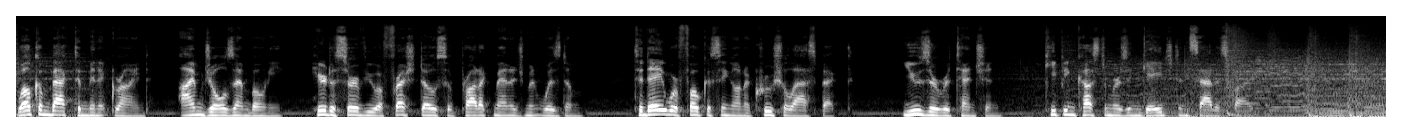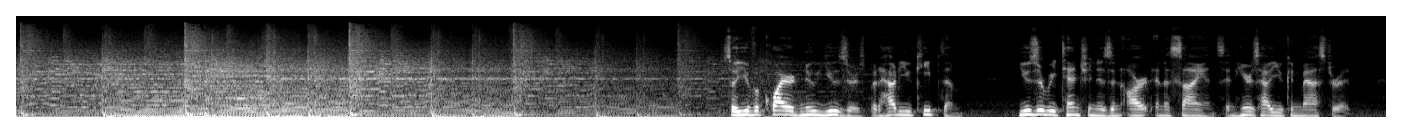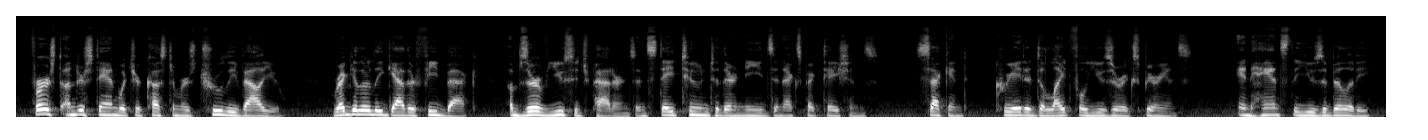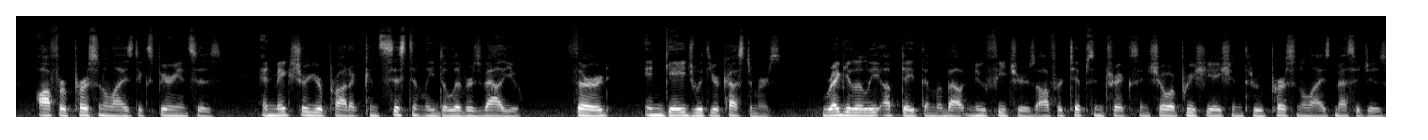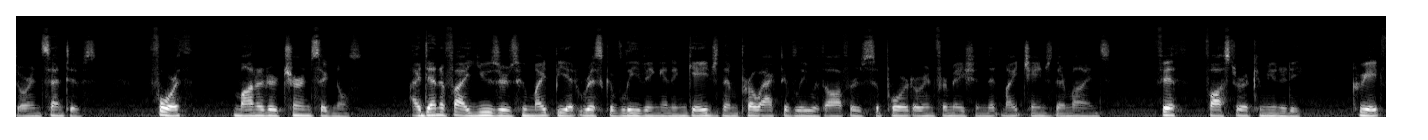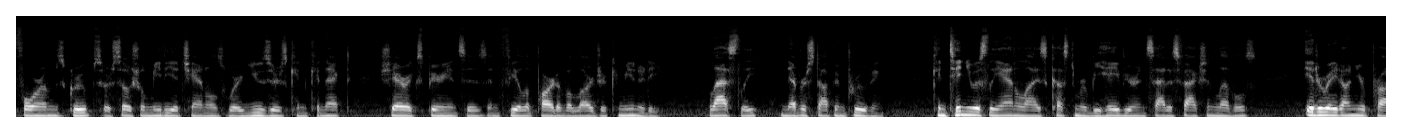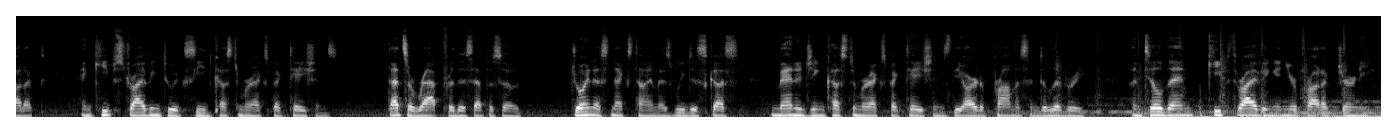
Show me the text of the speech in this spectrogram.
Welcome back to Minute Grind. I'm Joel Zamboni, here to serve you a fresh dose of product management wisdom. Today we're focusing on a crucial aspect user retention, keeping customers engaged and satisfied. So you've acquired new users, but how do you keep them? User retention is an art and a science, and here's how you can master it. First, understand what your customers truly value. Regularly gather feedback, observe usage patterns, and stay tuned to their needs and expectations. Second, create a delightful user experience. Enhance the usability, offer personalized experiences, and make sure your product consistently delivers value. Third, engage with your customers. Regularly update them about new features, offer tips and tricks, and show appreciation through personalized messages or incentives. Fourth, monitor churn signals, identify users who might be at risk of leaving and engage them proactively with offers, support, or information that might change their minds. Fifth, foster a community. Create forums, groups, or social media channels where users can connect, share experiences, and feel a part of a larger community. Lastly, never stop improving. Continuously analyze customer behavior and satisfaction levels, iterate on your product, and keep striving to exceed customer expectations. That's a wrap for this episode. Join us next time as we discuss managing customer expectations, the art of promise and delivery. Until then, keep thriving in your product journey.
